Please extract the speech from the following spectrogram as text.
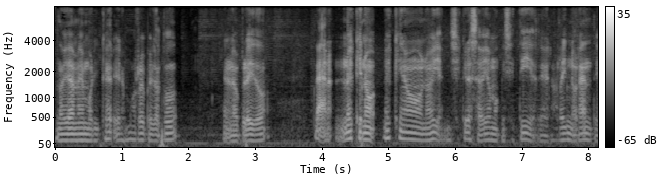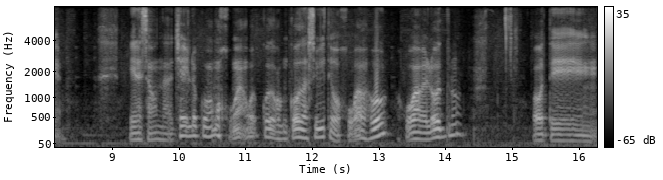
No había memory card, éramos re pelotudos en la Play 2. Claro, no es que no, no es que no, no había, ni siquiera sabíamos que existía, era re ignorante. Y era esa onda, che, loco, vamos a jugar codo con codo así, viste, o jugabas vos, o jugaba el otro, o te.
